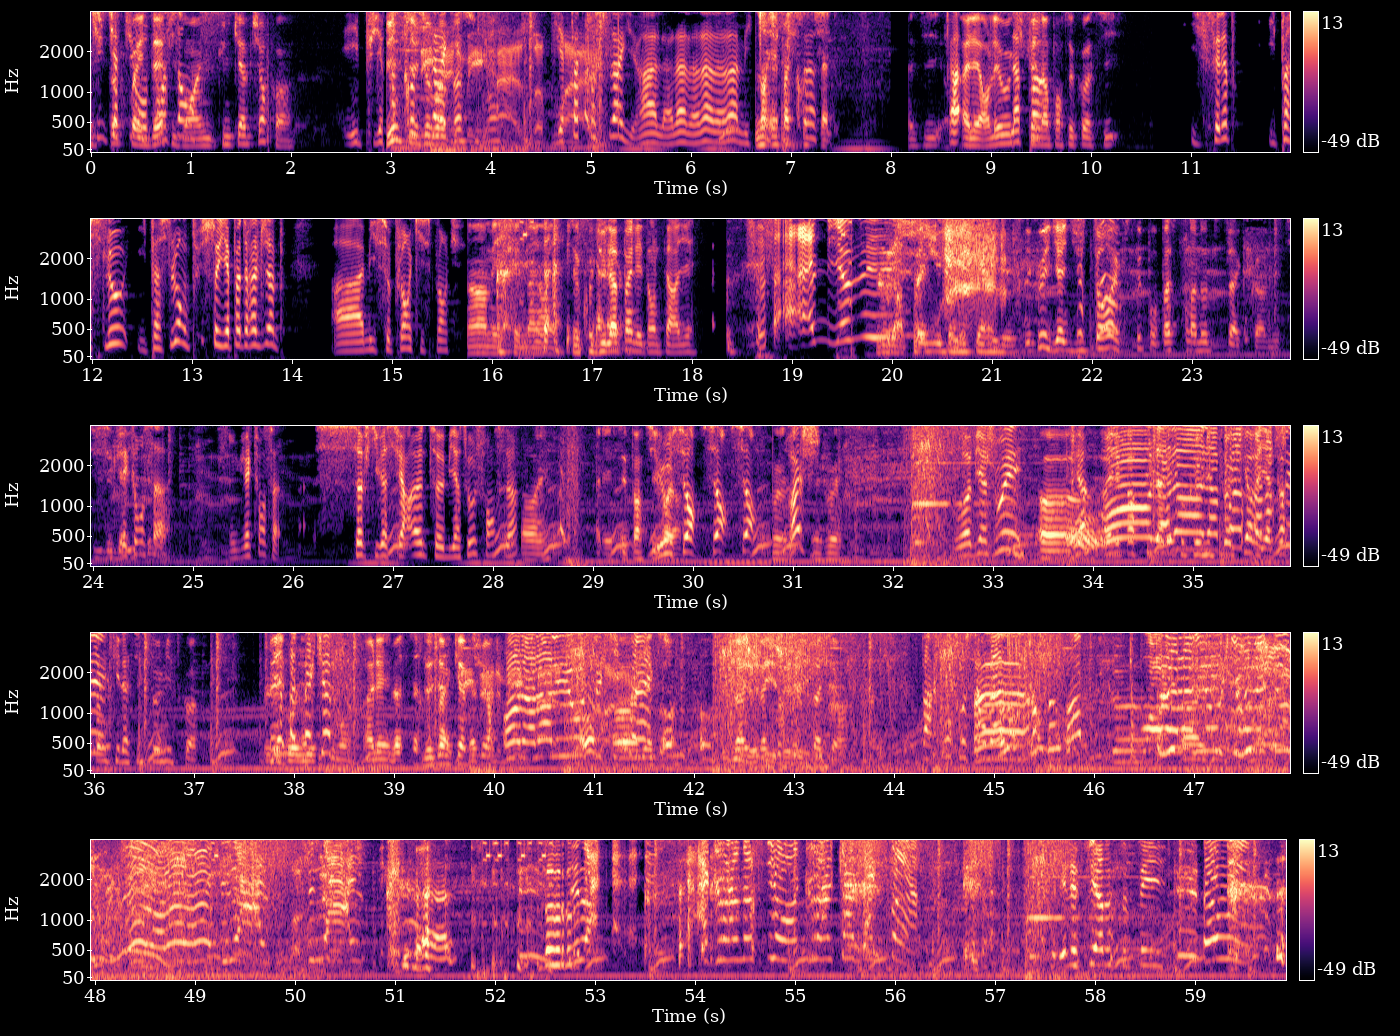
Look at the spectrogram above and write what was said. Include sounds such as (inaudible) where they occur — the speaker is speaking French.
Qu'une pas capture les devs, ils l'instant. ont une- qu'une capture quoi. Et puis y a pas de le cross pas flag. Y a pas de cross flag. Ah là là là là là là, mais Non, y qu'est-ce a pas qui de se passe cross Vas-y. Ah, Allez, alors Léo qui fait n'importe quoi aussi. Il fait n'importe- il passe l'eau, il passe l'eau en plus, y a pas de rail jump. Ah, mais il se planque, il se planque. Non, mais il fait mal. (laughs) C'est le coup du lapin, il est dans le terrier. C'est ça, bien Le vu. lapin il est dans le terrier. Du coup, il gagne du temps exprès pour pas se prendre un autre flag quoi. Mais si C'est exactement ça. C'est exactement ça. Sauf qu'il va se faire hunt euh, bientôt, je pense là. Ouais. Allez, c'est parti. Léo, voilà. sors, sors. Ouais, Rush. bien joué. On va bien jouer. Euh, Bien. elle est partie Oh là, là faut là, que le la mythe soit passe clair, a il y a personne qui l'assiste au mythe quoi. Mais y a pas de backup. c'est bon. Allez, Il va se faire deuxième il capture. Oh là là, Léo, Oh, ce qui oh, fait. Nico. Il va, il va choper le hein. Par contre, ça va. Hop. Nico. Oh là là, Léo qui remet tout. Oh là là, village, village. Village. Acclamation, Il est fier de ce pays. Ah oui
